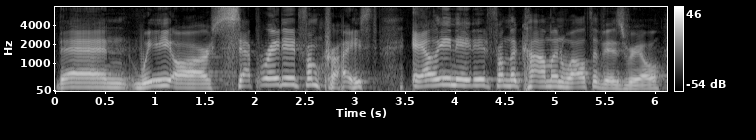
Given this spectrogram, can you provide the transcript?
then we are separated from Christ, alienated from the commonwealth of Israel,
